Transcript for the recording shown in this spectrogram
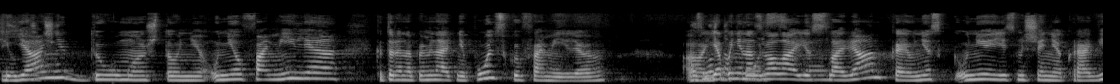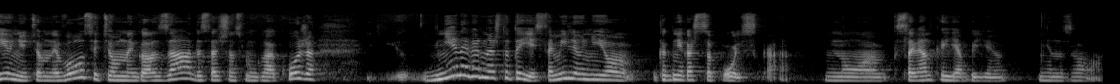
я не думаю, что у нее, у нее фамилия, которая напоминает мне польскую фамилию. А, Возможно, я бы не назвала ее славянкой. У нее, у нее есть смешение крови, у нее темные волосы, темные глаза, достаточно смуглая кожа. В ней, наверное, что-то есть. Фамилия у нее, как мне кажется, польская. Но славянкой я бы ее не назвала.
